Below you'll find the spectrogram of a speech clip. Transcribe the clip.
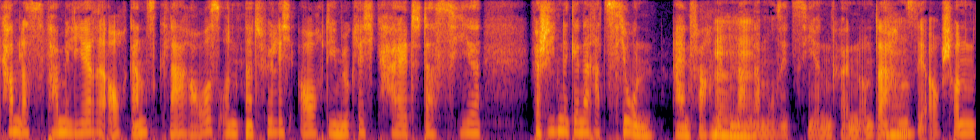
kam das familiäre auch ganz klar raus und natürlich auch die Möglichkeit, dass hier verschiedene Generationen einfach miteinander musizieren können. Und da haben Sie auch schon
